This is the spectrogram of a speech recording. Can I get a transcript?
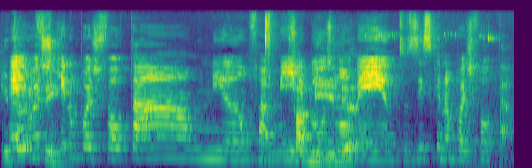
Então, é, eu enfim. acho que não pode faltar união, família, Família. bons momentos. Isso que não pode faltar.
